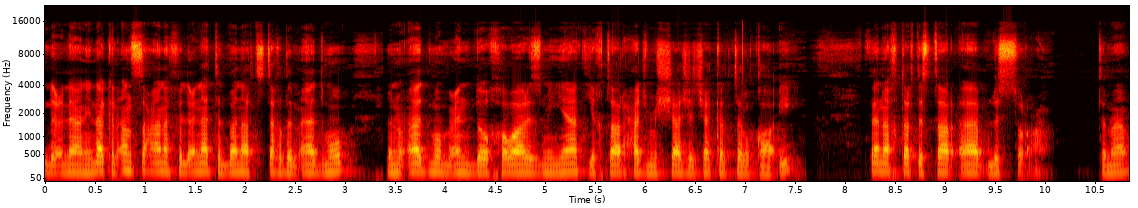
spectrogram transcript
الإعلاني لكن أنصح أنا في الإعلانات ال banner تستخدم AdMob لأنه AdMob عنده خوارزميات يختار حجم الشاشة بشكل تلقائي. فانا اخترت StartApp للسرعة. تمام؟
